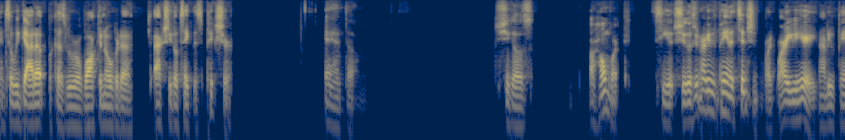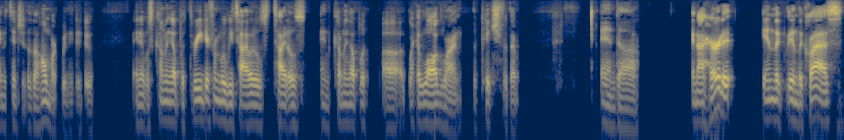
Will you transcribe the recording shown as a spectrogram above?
And so we got up because we were walking over to actually go take this picture and um, she goes, Our homework. She, she goes, You're not even paying attention. Like, why are you here? You're not even paying attention to the homework we need to do. And it was coming up with three different movie titles, titles, and coming up with uh, like a log line, the pitch for them. And uh, and I heard it in the in the class,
